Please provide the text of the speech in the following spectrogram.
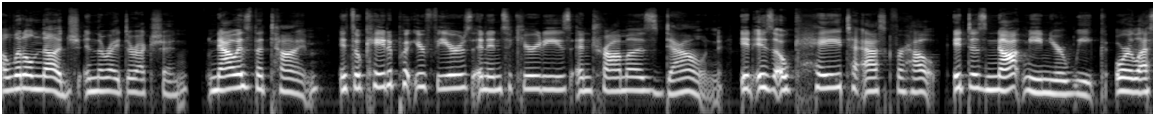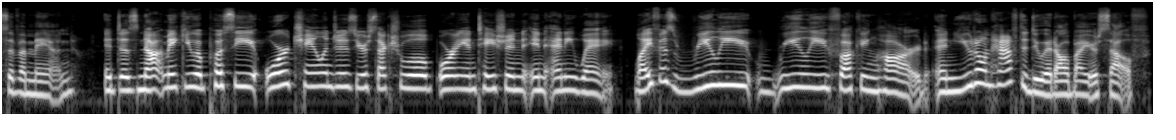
a little nudge in the right direction. Now is the time. It's okay to put your fears and insecurities and traumas down. It is okay to ask for help. It does not mean you're weak or less of a man. It does not make you a pussy or challenges your sexual orientation in any way. Life is really, really fucking hard, and you don't have to do it all by yourself.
